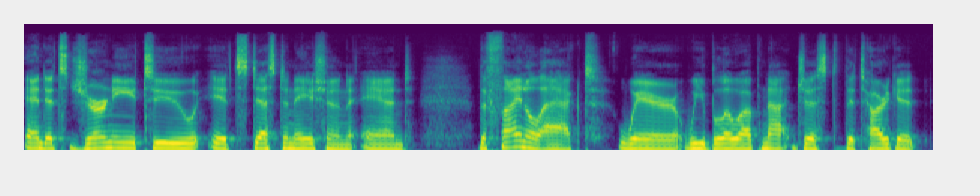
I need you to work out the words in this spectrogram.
and its journey to its destination and the final act where we blow up not just the target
